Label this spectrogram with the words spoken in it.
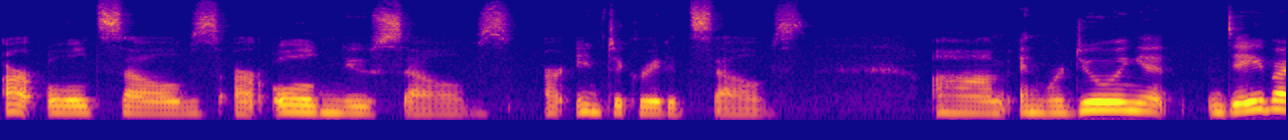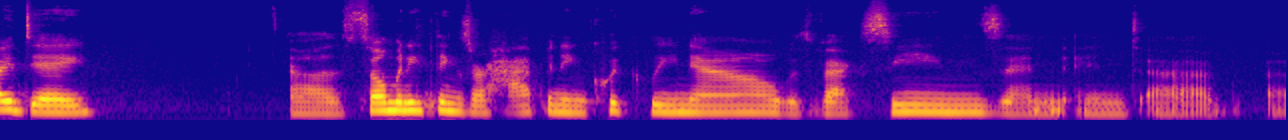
our old selves, our old new selves, our integrated selves. Um, and we're doing it day by day. Uh, so many things are happening quickly now with vaccines and, and uh, uh,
